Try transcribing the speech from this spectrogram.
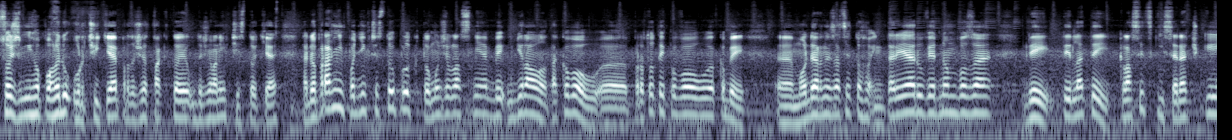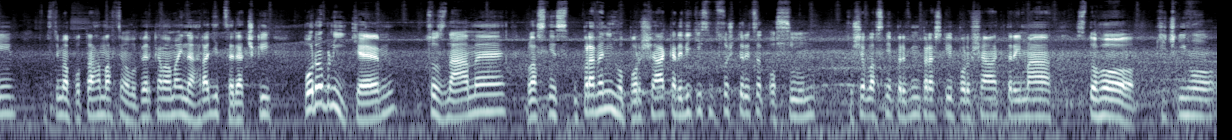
což z mýho pohledu určitě, protože fakt to je udržovaný v čistotě, tak dopravní podnik přistoupil k tomu, že vlastně by udělal takovou e, prototypovou jakoby, e, modernizaci toho interiéru v jednom voze, kdy tyhle ty klasické sedačky s těma potahama, s těma opěrkama mají nahradit sedačky podobný těm, co známe vlastně z upraveného Poršáka 9148, což je vlastně první pražský Poršák, který má z toho příčního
